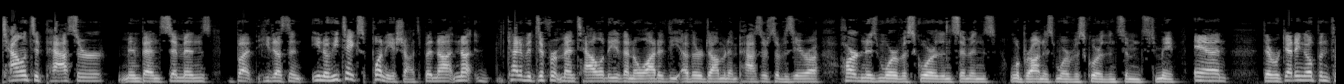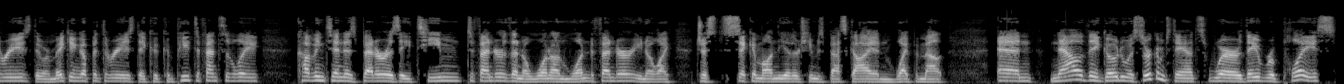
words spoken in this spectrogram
Talented passer in Ben Simmons, but he doesn't, you know, he takes plenty of shots, but not, not kind of a different mentality than a lot of the other dominant passers of his era. Harden is more of a scorer than Simmons. LeBron is more of a scorer than Simmons to me. And they were getting open threes. They were making open threes. They could compete defensively. Covington is better as a team defender than a one on one defender. You know, like just sick him on the other team's best guy and wipe him out. And now they go to a circumstance where they replace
